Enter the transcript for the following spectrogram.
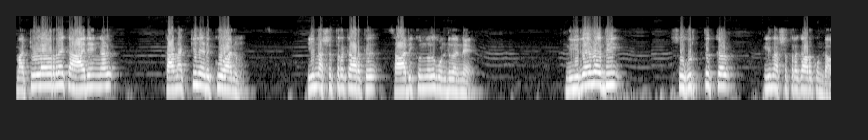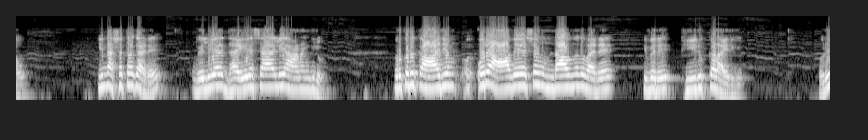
മറ്റുള്ളവരുടെ കാര്യങ്ങൾ കണക്കിലെടുക്കുവാനും ഈ നക്ഷത്രക്കാർക്ക് സാധിക്കുന്നത് കൊണ്ട് തന്നെ നിരവധി സുഹൃത്തുക്കൾ ഈ നക്ഷത്രക്കാർക്കുണ്ടാവും. ഈ നക്ഷത്രക്കാര് വലിയ ധൈര്യശാലി ആണെങ്കിലും ഇവർക്കൊരു കാര്യം ഒരു ആവേശം ഉണ്ടാവുന്നത് വരെ ഇവർ ഭീരുക്കളായിരിക്കും. ഒരു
